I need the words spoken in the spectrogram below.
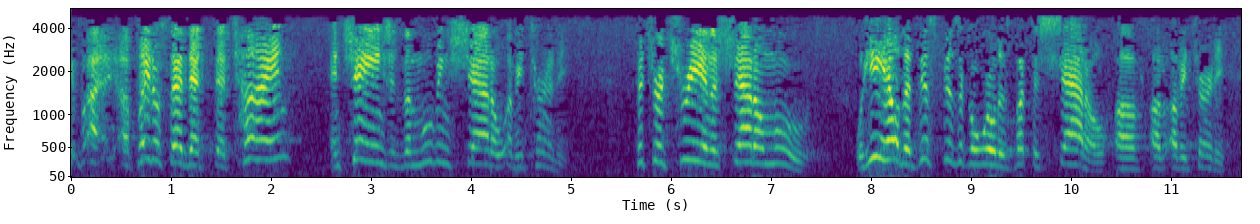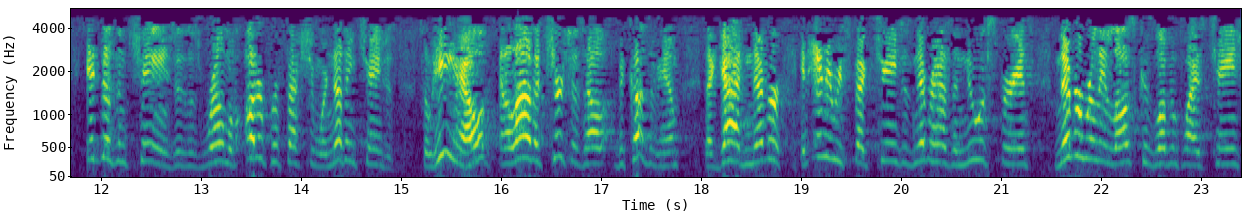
Uh, Plato said that, that time and change is the moving shadow of eternity. Picture a tree and the shadow moves. Well, he held that this physical world is but the shadow of, of, of eternity. It doesn't change. There's this realm of utter perfection where nothing changes. So he held, and a lot of the churches held because of him, that God never, in any respect, changes, never has a new experience, never really loves because love implies change,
